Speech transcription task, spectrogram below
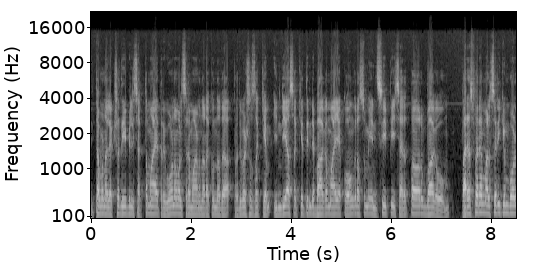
ഇത്തവണ ലക്ഷദ്വീപിൽ ശക്തമായ ത്രികോണ മത്സരമാണ് നടക്കുന്നത്. പ്രതിപക്ഷ സഖ്യം ഇന്ത്യ സഖ്യത്തിന്റെ ഭാഗമായ കോൺഗ്രസും N C P Sharad Pawar വിഭാഗവും പരസ്പരം മത്സരിക്കുമ്പോൾ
